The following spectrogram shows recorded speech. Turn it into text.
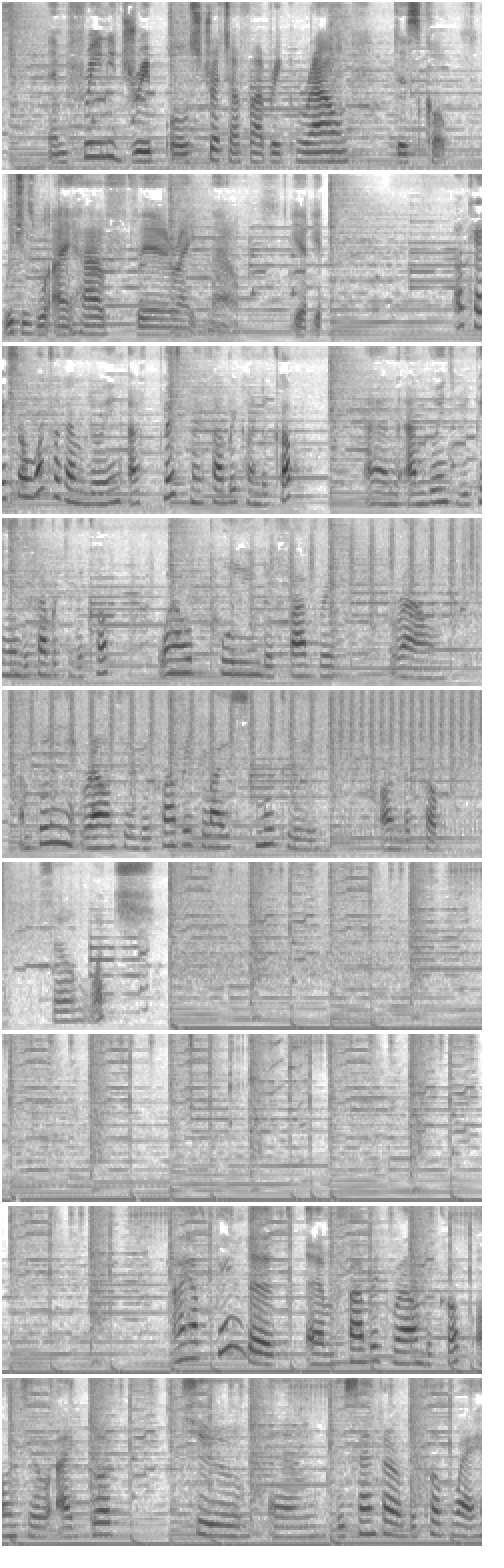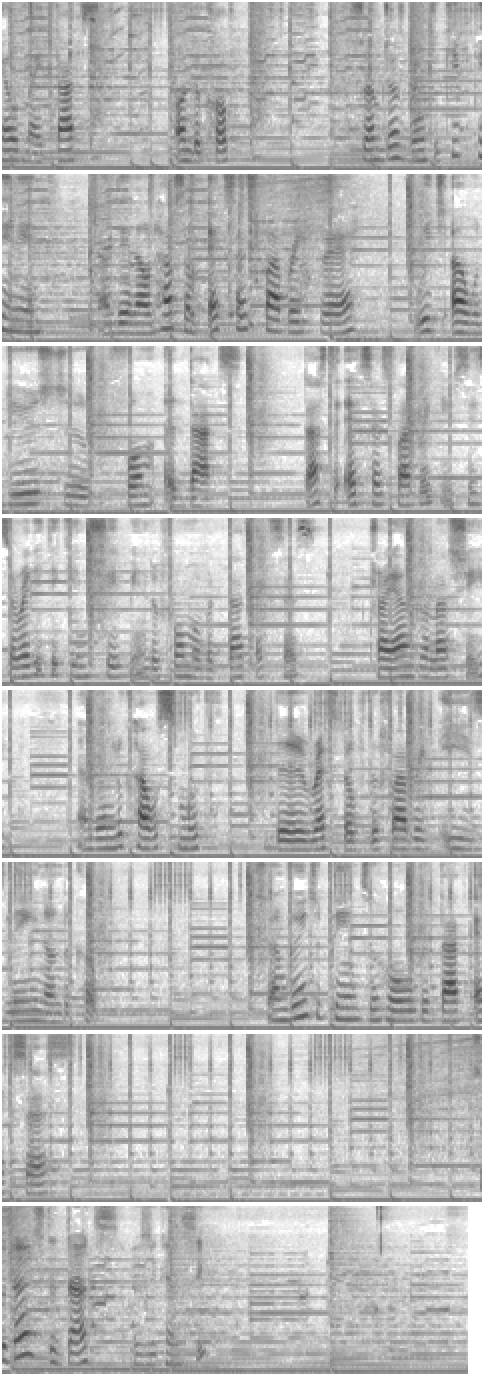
um, freely drape or stretch our fabric around this cup which is what I have there right now. Yeah, yeah. okay so what I'm doing I've placed my fabric on the cup and I'm going to be pinning the fabric to the cup while pulling the fabric round. I'm pulling it round till the fabric lies smoothly on the cup. So watch have pinned the um, fabric around the cup until I got to um, the center of the cup where I held my darts on the cup. So I'm just going to keep pinning and then I would have some excess fabric there which I would use to form a dart that's the excess fabric. You see it's already taking shape in the form of a dart excess triangular shape. And then look how smooth the rest of the fabric is laying on the cup. So I'm going to pin to hold the excess. So that's the dots as you can see.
